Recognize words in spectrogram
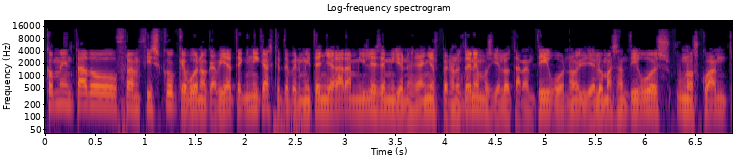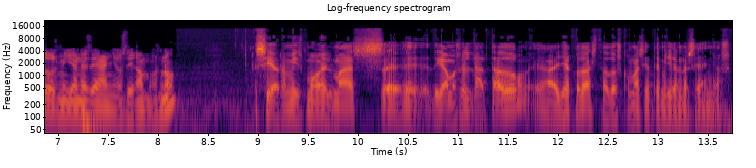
comentado Francisco que bueno que había técnicas que te permiten llegar a miles de millones de años, pero no tenemos hielo tan antiguo, ¿no? El hielo más antiguo es unos cuantos millones de años, digamos, ¿no? Sí, ahora mismo el más, eh, digamos, el datado ha llegado hasta 2,7 millones de años.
